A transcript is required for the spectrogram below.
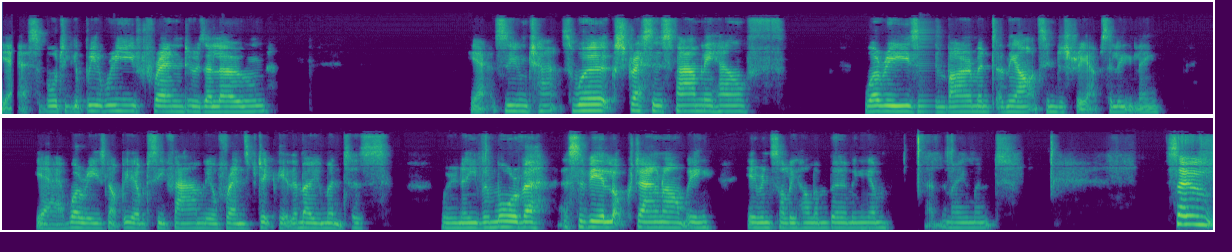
Yeah, supporting a bereaved friend who is alone. Yeah, Zoom chats, work, stresses, family health, worries, environment, and the arts industry. Absolutely. Yeah, worries not being able to see family or friends, particularly at the moment, as we're in even more of a, a severe lockdown, aren't we? here in Solihull and Birmingham at the moment. So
